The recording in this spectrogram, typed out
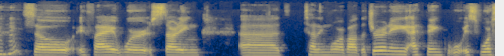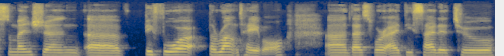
Mm-hmm. So if I were starting uh, telling more about the journey, I think it's worth to mention uh, before the roundtable. Uh, that's where I decided to,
